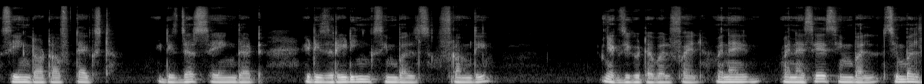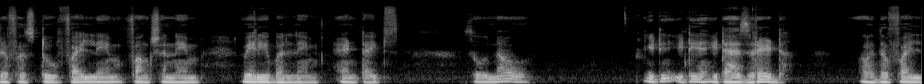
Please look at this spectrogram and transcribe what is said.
seeing lot of text. It is just saying that it is reading symbols from the executable file. When i when i say symbol symbol refers to file name function name variable name and types. So now it it, it has read uh, the file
